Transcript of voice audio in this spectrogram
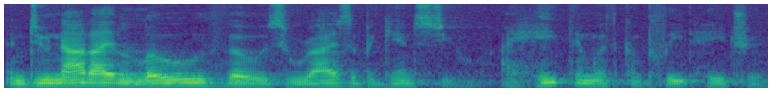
And do not I loathe those who rise up against you? I hate them with complete hatred.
